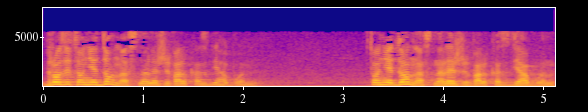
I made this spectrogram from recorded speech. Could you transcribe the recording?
Drodzy, to nie do nas należy walka z diabłem. To nie do nas należy walka z diabłem.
